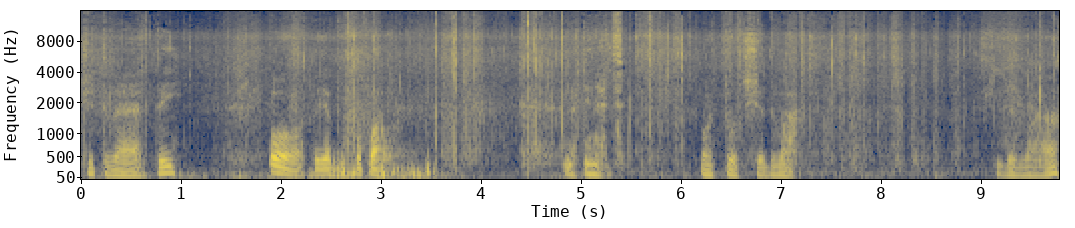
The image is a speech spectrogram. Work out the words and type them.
Четвертий. О, то я тут попав. На кінець. От тут ще два. Два.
